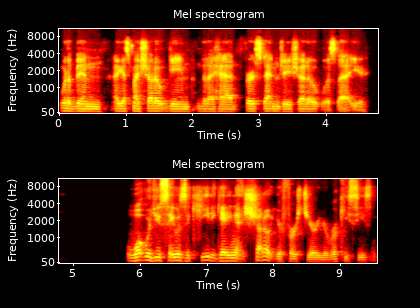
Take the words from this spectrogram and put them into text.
would have been, I guess, my shutout game that I had. First MJ shutout was that year. What would you say was the key to getting that shutout your first year, your rookie season?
